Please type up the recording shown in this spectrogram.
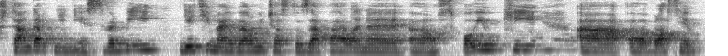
štandardne nesvrbí. Deti majú veľmi často zapálené spojivky a vlastne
